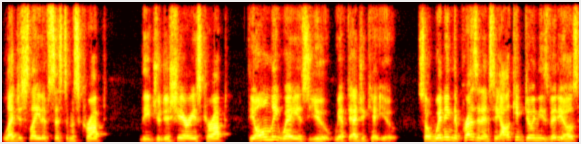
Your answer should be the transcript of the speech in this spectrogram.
legislative system is corrupt. The judiciary is corrupt. The only way is you. We have to educate you. So, winning the presidency, I'll keep doing these videos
